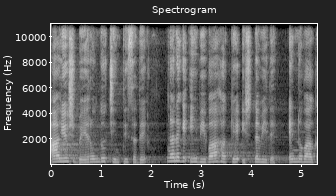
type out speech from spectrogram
ಆಯುಷ್ ಬೇರೊಂದು ಚಿಂತಿಸದೆ, ನನಗೆ ಈ ವಿವಾಹಕ್ಕೆ ಇಷ್ಟವಿದೆ ಎನ್ನುವಾಗ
